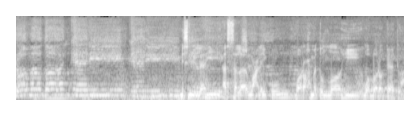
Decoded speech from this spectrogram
رمضان Assalamualaikum warahmatullahi wabarakatuh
